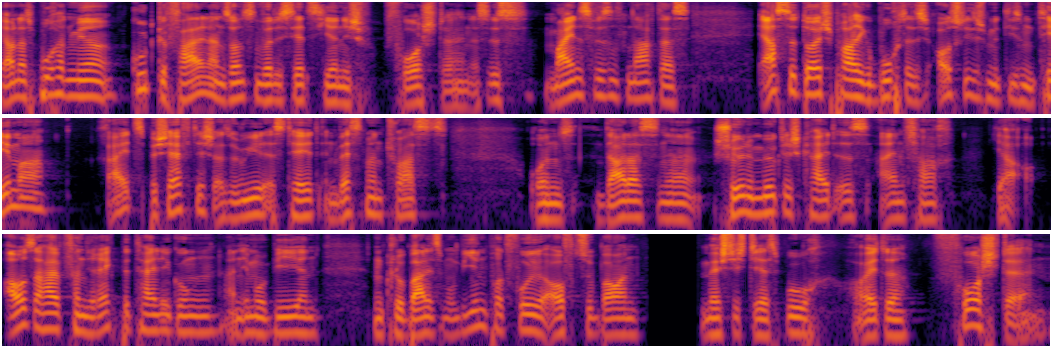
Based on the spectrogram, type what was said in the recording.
Ja, und das Buch hat mir gut gefallen, ansonsten würde ich es jetzt hier nicht vorstellen. Es ist meines Wissens nach das erste deutschsprachige Buch, das sich ausschließlich mit diesem Thema Reiz beschäftigt, also Real Estate Investment Trusts. Und da das eine schöne Möglichkeit ist, einfach ja außerhalb von Direktbeteiligungen an Immobilien ein globales Immobilienportfolio aufzubauen, möchte ich dir das Buch heute vorstellen.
